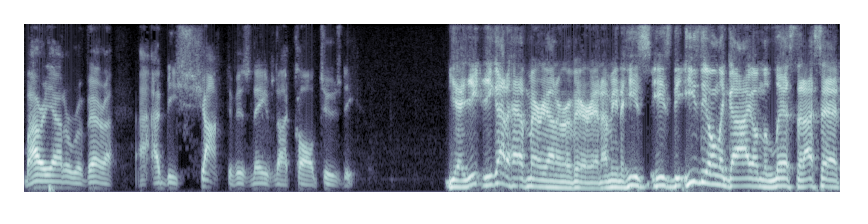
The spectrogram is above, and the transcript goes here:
Mariano Rivera. I'd be shocked if his name's not called Tuesday. Yeah, you, you got to have Mariano Rivera, and I mean he's he's the he's the only guy on the list that I said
